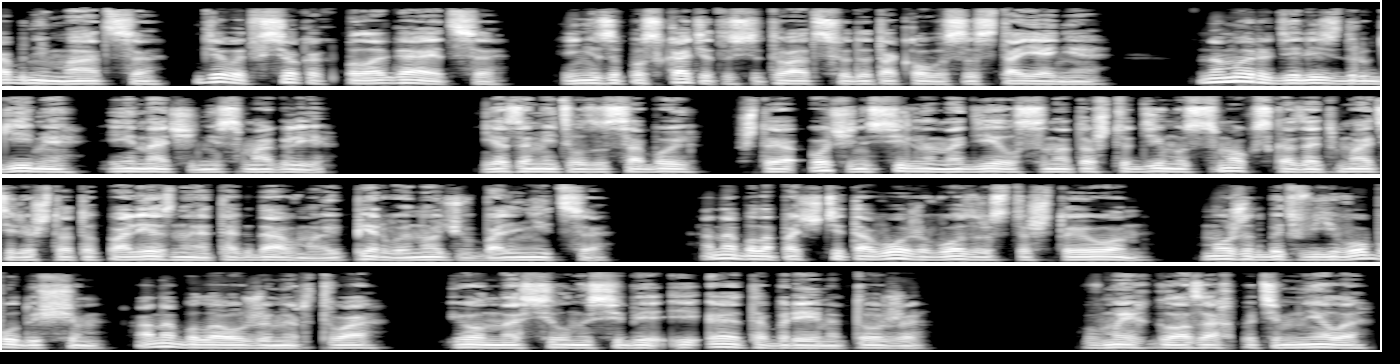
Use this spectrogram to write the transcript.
обниматься, делать все как полагается и не запускать эту ситуацию до такого состояния. Но мы родились другими и иначе не смогли. Я заметил за собой, что я очень сильно надеялся на то, что Димус смог сказать матери что-то полезное тогда, в мою первую ночь в больнице. Она была почти того же возраста, что и он. Может быть, в его будущем она была уже мертва, и он носил на себе и это бремя тоже. В моих глазах потемнело,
